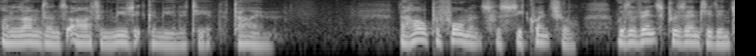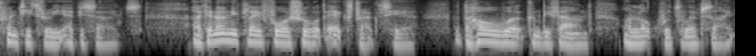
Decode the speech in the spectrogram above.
on London's art and music community at the time. The whole performance was sequential, with events presented in 23 episodes. I can only play four short extracts here, but the whole work can be found on Lockwood's website.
